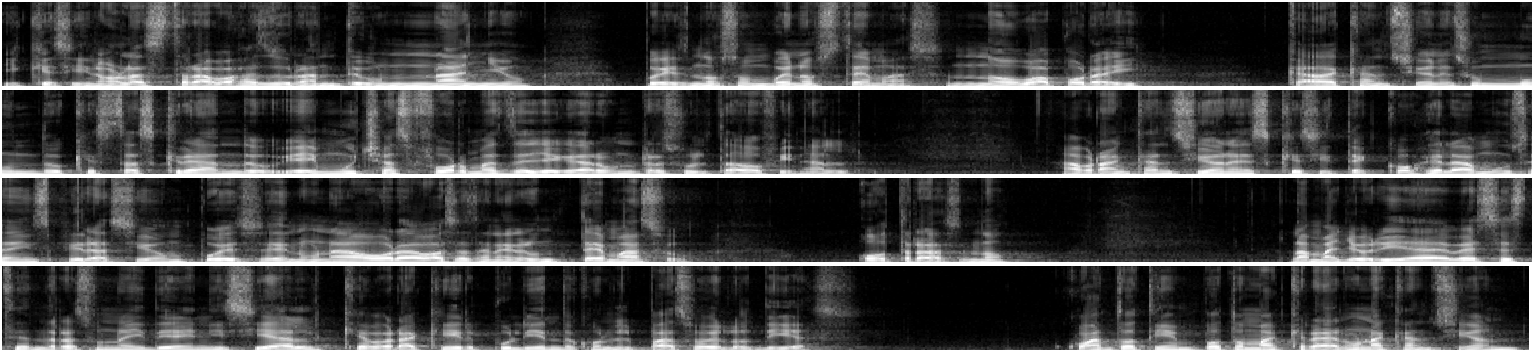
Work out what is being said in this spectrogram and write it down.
y que si no las trabajas durante un año, pues no son buenos temas, no va por ahí. Cada canción es un mundo que estás creando y hay muchas formas de llegar a un resultado final. Habrán canciones que si te coge la musa de inspiración, pues en una hora vas a tener un temazo, otras no. La mayoría de veces tendrás una idea inicial que habrá que ir puliendo con el paso de los días. ¿Cuánto tiempo toma crear una canción?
